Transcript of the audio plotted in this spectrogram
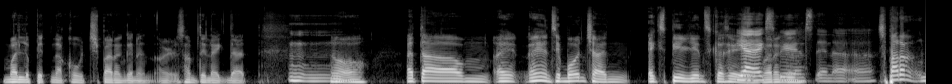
malupit na coach, parang ganun or something like that. Mm-mm. Oo. At um ay, ayun si Bonchan experience kasi. Yeah, parang experience din. ganun. So parang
